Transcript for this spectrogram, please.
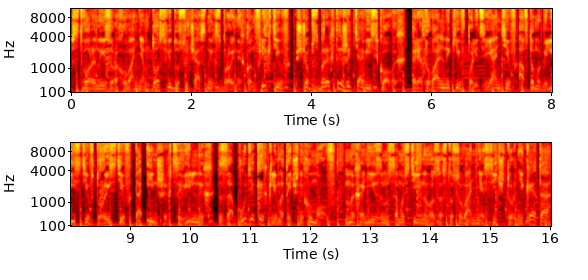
створений з урахуванням досвіду сучасних збройних конфліктів, щоб зберегти життя військових, рятувальників, поліціянтів, автомобілістів, туристів та інших цивільних за будь-яких кліматичних умов. Механізм самостійного застосування січ турнікета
